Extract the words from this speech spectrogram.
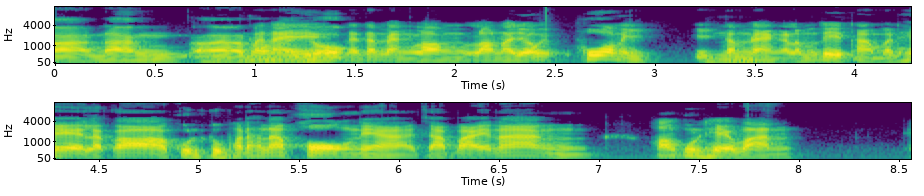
มานั่งอ่ารองในนายกในตำแหน่งรองรองนายกพ่วงอีกอีกอืมตำแหน่งกับรัฐมนตรีต่างประเทศ แล้วก็คุณสุพัฒนพงศ์เนี่ย จะไปนั่งห้องคุณเทวัน เท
